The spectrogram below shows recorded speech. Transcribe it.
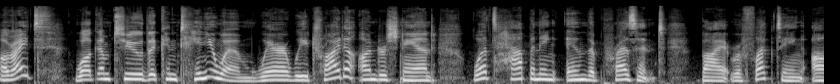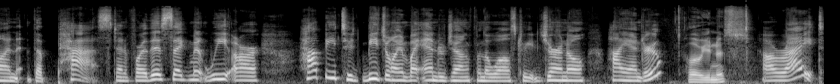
All right. Welcome to the continuum where we try to understand what's happening in the present by reflecting on the past. And for this segment, we are happy to be joined by Andrew Jung from the Wall Street Journal. Hi, Andrew. Hello, Eunice. All right.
